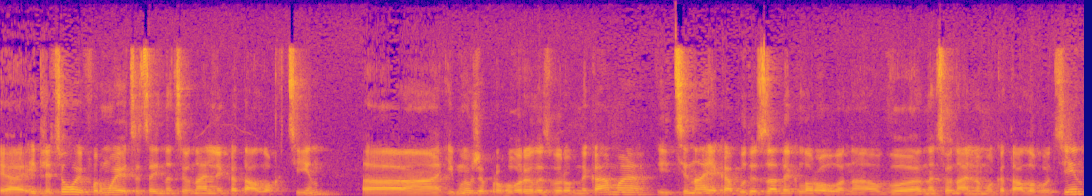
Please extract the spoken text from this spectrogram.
Е, І для цього і формується цей національний каталог цін. Е, І ми вже проговорили з виробниками. І ціна, яка буде задекларована в національному каталогу цін,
